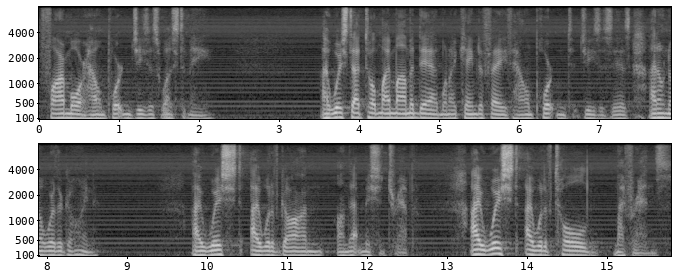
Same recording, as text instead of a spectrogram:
far more how important Jesus was to me. I wished I'd told my mom and dad when I came to faith how important Jesus is. I don't know where they're going. I wished I would have gone on that mission trip. I wished I would have told my friends.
